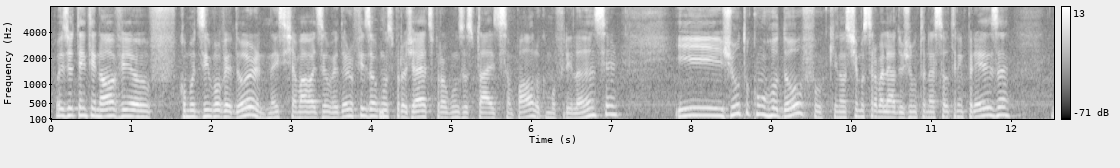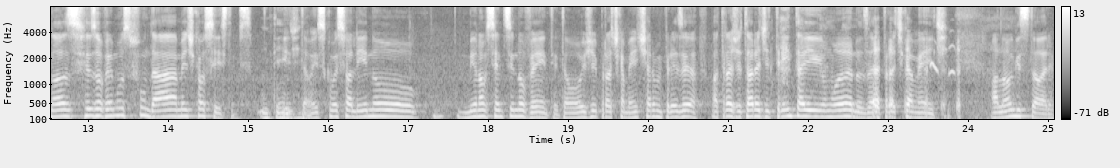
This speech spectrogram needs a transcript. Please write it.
Depois de 89, eu, como desenvolvedor, nem se chamava desenvolvedor, eu fiz alguns projetos para alguns hospitais de São Paulo, como freelancer. E junto com o Rodolfo, que nós tínhamos trabalhado junto nessa outra empresa, nós resolvemos fundar a Medical Systems. Entendi. Então, isso começou ali no 1990. Então, hoje, praticamente, era uma empresa, uma trajetória de 31 anos, é, praticamente. uma longa história.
